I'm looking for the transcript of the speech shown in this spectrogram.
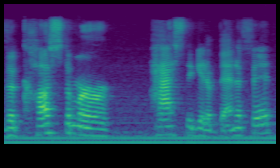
the customer has to get a benefit.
